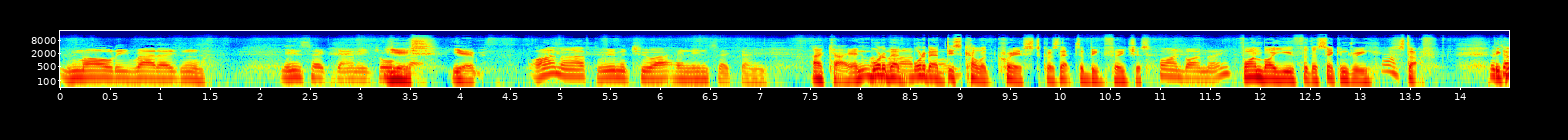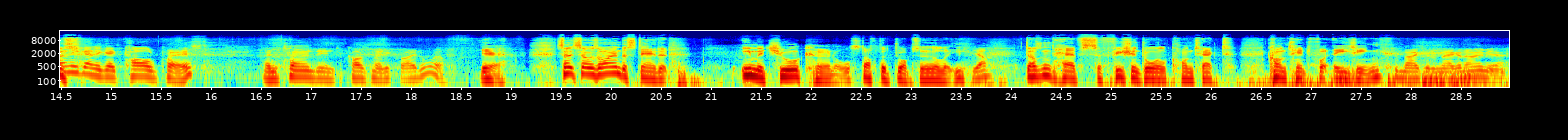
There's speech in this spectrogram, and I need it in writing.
mouldy, rat-eaten, insect damage. All Yes. Yeah. I'm after immature and insect damage. Okay. And what I'm not about what about discoloured crest? Because that's a big feature. Fine by me. Fine by you for the secondary ah. stuff. It's Because only going to get cold pressed and turned into cosmetic grade oil. yeah. So so as I understand it, immature kernel stuff that drops early Yeah. doesn't have sufficient oil contact content for eating, To make it a macadamia.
